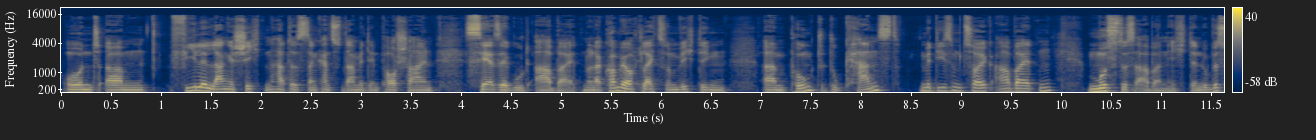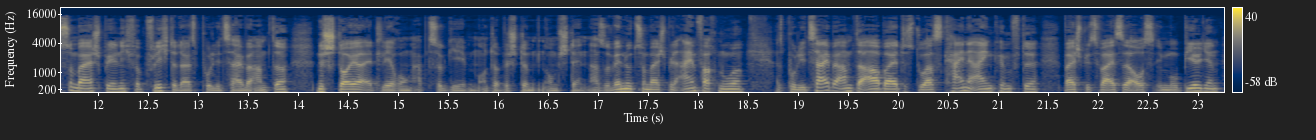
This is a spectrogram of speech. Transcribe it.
und ähm, viele lange Schichten hattest, dann kannst du da mit den Pauschalen sehr, sehr gut arbeiten. Und da kommen wir auch gleich zum wichtigen ähm, Punkt. Du kannst mit diesem Zeug arbeiten, musst es aber nicht, denn du bist zum Beispiel nicht verpflichtet als Polizeibeamter eine Steuererklärung abzugeben unter bestimmten Umständen. Also wenn du zum Beispiel einfach nur als Polizeibeamter arbeitest, du hast keine Einkünfte, beispielsweise aus Immobilien,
